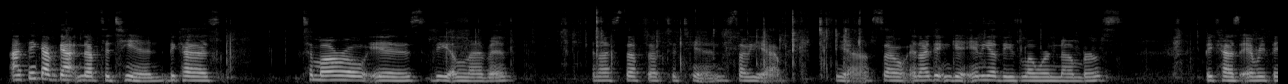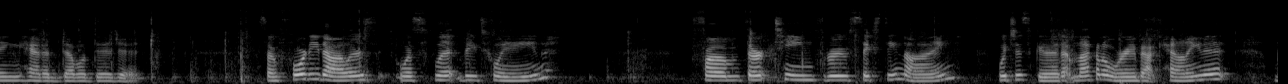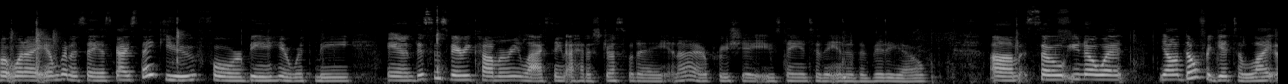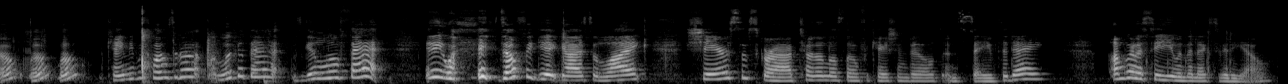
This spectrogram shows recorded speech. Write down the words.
I think I've gotten up to 10 because tomorrow is the 11th and I stuffed up to 10. So yeah, yeah. So, and I didn't get any of these lower numbers because everything had a double digit. So $40 was split between from 13 through 69, which is good. I'm not going to worry about counting it. But what I am going to say is, guys, thank you for being here with me. And this is very calm and relaxing. I had a stressful day, and I appreciate you staying to the end of the video. Um, so, you know what? Y'all, don't forget to like. Oh, oh, oh. Can't even close it up. Look at that. It's getting a little fat. Anyway, don't forget, guys, to like, share, subscribe, turn on those notification bells, and save the day. I'm going to see you in the next video.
